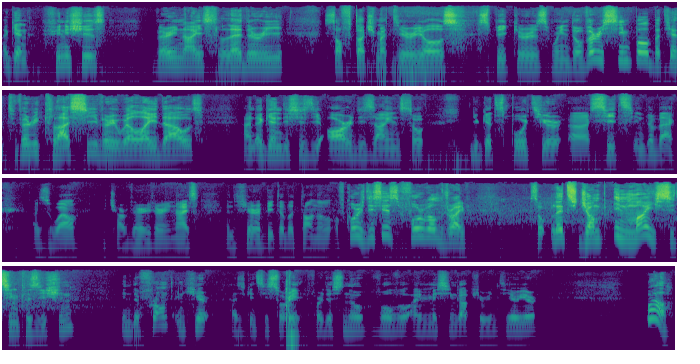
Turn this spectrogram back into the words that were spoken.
Again, finishes, very nice, leathery, soft touch materials, speakers, window. Very simple, but yet very classy, very well laid out. And again, this is the R design, so you get sportier uh, seats in the back as well, which are very, very nice. And here a bit of a tunnel. Of course, this is four-wheel drive. So let's jump in my sitting position in the front. And here, as you can see, sorry for the snow, Volvo, I'm messing up your interior. Well,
